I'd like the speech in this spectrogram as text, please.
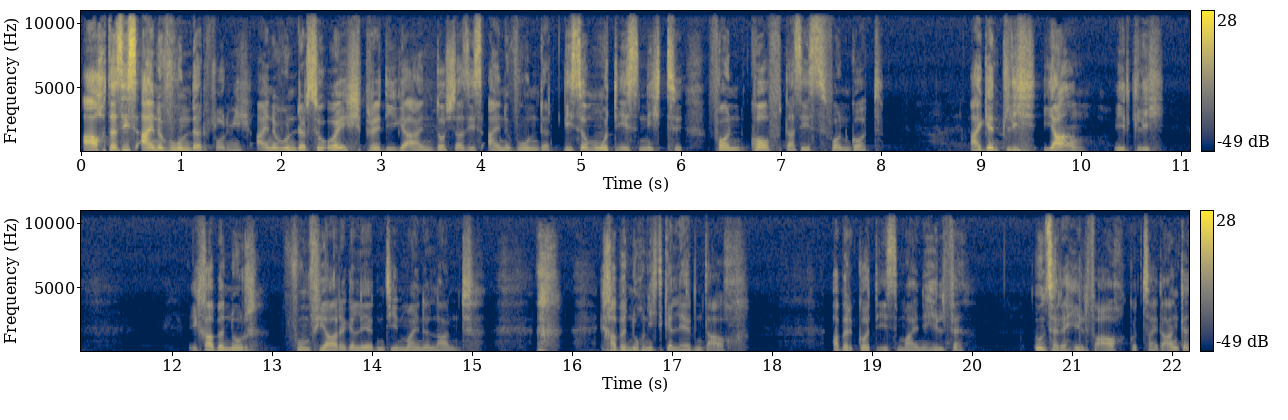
Auch das ist ein Wunder. Für mich ein Wunder zu euch predige ein Deutsch. Das ist ein Wunder. Dieser Mut ist nicht von Kopf, das ist von Gott. Eigentlich ja, wirklich. Ich habe nur fünf Jahre gelernt in meinem Land. Ich habe noch nicht gelernt auch. Aber Gott ist meine Hilfe unsere Hilfe auch, Gott sei Dank.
